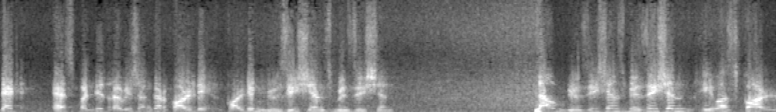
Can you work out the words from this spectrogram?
that as Pandit Ravi Shankar called, it, called him musician's musician. Now musician's musician he was called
